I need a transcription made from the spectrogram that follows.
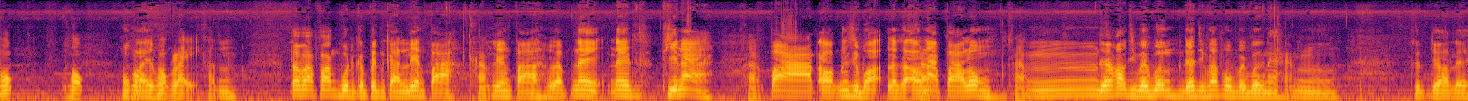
หกหกหกไร่หกไร่ครับ แต่ว่าฟังพุ่นก็เป็นการเลี้ยงปลาครับเลี้ยงปลาแบบในในที่หน้าครับปาดออกนี่สิบ่แล้วก็เอาครับหน้าปลาลงครับอืมเดี๋ยวเขาสิไปเบิ่งเดี๋ยวสิพาผมไปเบิ่งนะครับอืมสุดยอดเลย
